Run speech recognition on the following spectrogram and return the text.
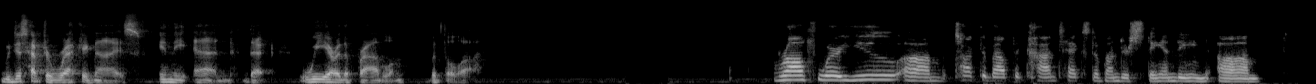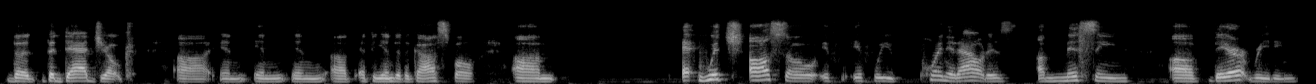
we just have to recognize in the end that we are the problem with the law. Rolf, where you um, talked about the context of understanding um, the the dad joke uh, in in in uh, at the end of the gospel, um, which also, if if we point it out, is a missing of their reading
